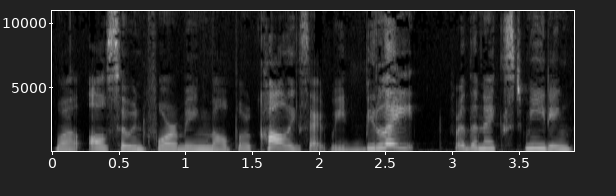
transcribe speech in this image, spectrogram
while also informing Melbourne colleagues that we'd be late for the next meeting.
